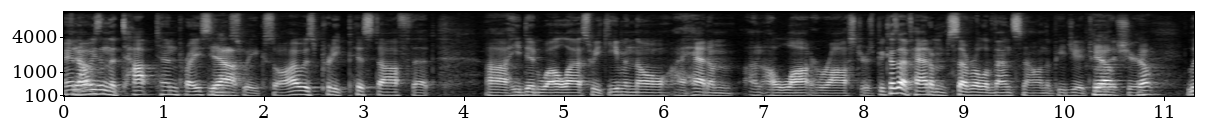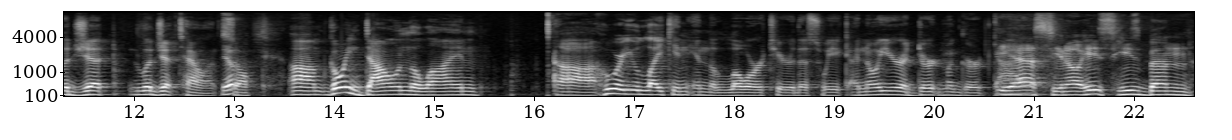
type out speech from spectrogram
And now he's in the top 10 pricing Yeah. this week. So I was pretty pissed off that uh, he did well last week, even though I had him on a lot of rosters because I've had him several events now on the PGA Tour Yeah, this year. yeah. Legit, legit talent. Yep. So um, going down the line, uh, who are you liking in the lower tier this week? I know you're a Dirt McGirt guy. Yes, you know he's he's been.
